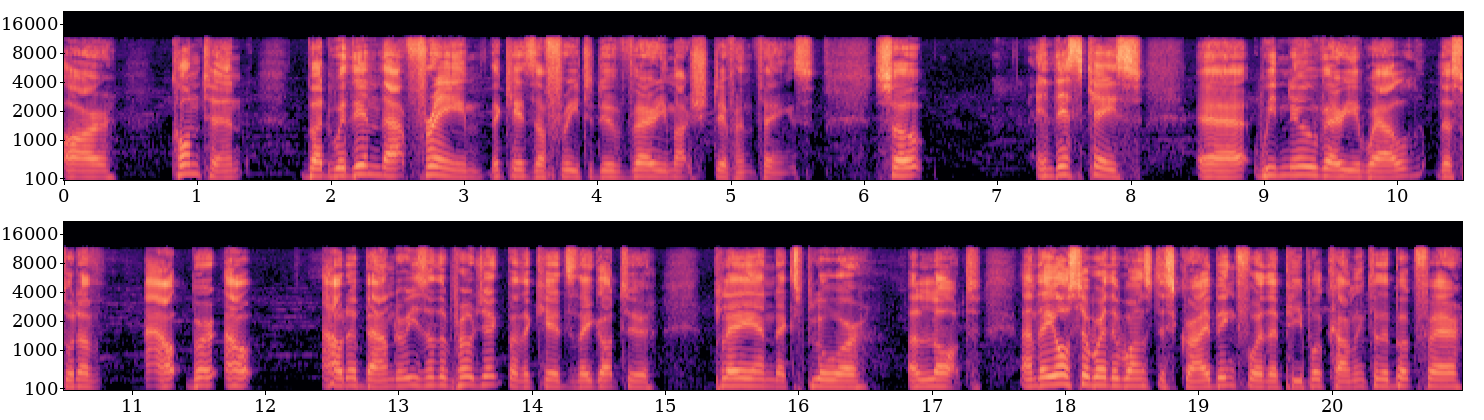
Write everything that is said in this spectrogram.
our content, but within that frame, the kids are free to do very much different things. So in this case, uh, we knew very well the sort of out, outer boundaries of the project, but the kids, they got to play and explore a lot. And they also were the ones describing for the people coming to the book fair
